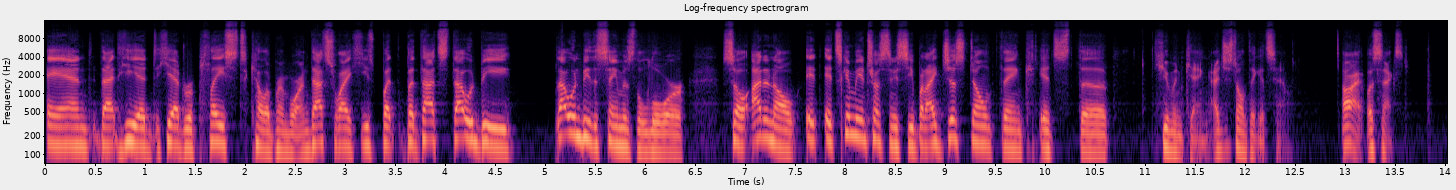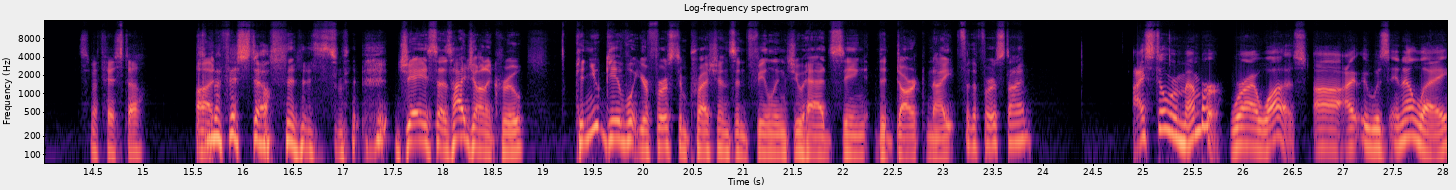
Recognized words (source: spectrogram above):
And that he had he had replaced Celebrimbor, and that's why he's but but that's that would be that wouldn't be the same as the lore. So I don't know. It, it's gonna be interesting to see, but I just don't think it's the human king. I just don't think it's him. All right, what's next? It's Mephisto. Uh, Mephisto. Jay says, Hi, John and crew. Can you give what your first impressions and feelings you had seeing The Dark Knight for the first time? I still remember where I was. Uh, I, it was in LA,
